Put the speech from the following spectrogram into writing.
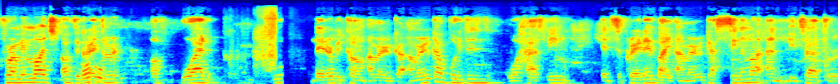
forming much of the Oh. character of what would later become America. American Puritan has been execrated by America's cinema and literature.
